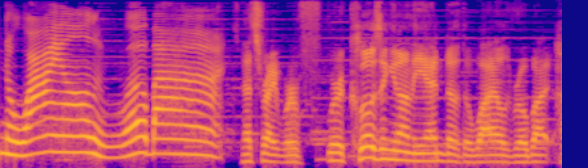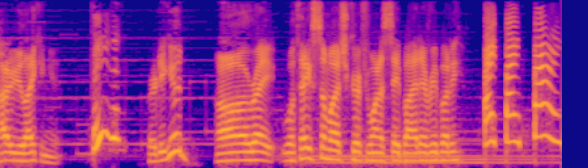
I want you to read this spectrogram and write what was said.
The wild robot. That's right. We're we're closing in on the end of the Wild Robot. How are you liking it? Pretty good. Pretty good. All right. Well, thanks so much, Griff. You want to say bye to everybody? Bye, bye, bye.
